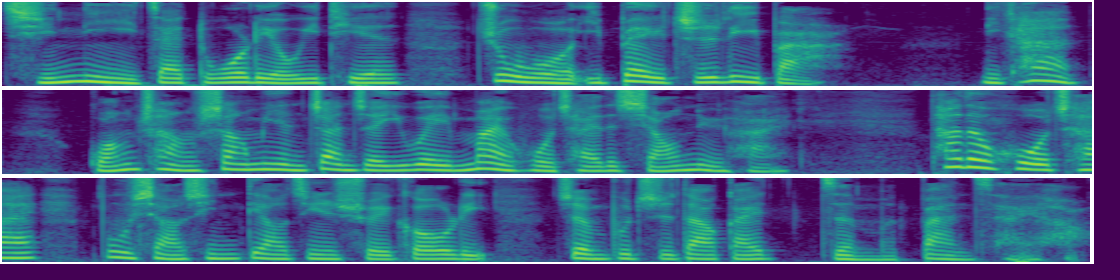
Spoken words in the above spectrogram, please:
请你再多留一天，助我一臂之力吧。你看，广场上面站着一位卖火柴的小女孩。”她的火柴不小心掉进水沟里，正不知道该怎么办才好。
